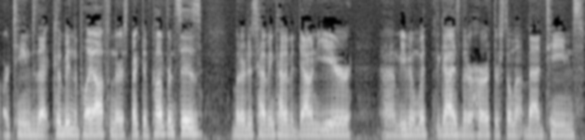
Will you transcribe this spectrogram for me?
are teams that could be in the playoffs in their respective conferences, but are just having kind of a down year. Um, even with the guys that are hurt, they're still not bad teams.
